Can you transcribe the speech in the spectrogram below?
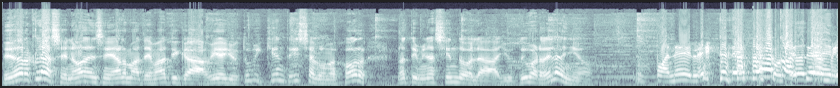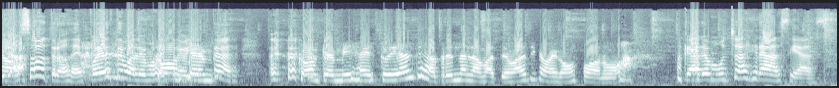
de dar clase, ¿no? De enseñar matemáticas vía YouTube. ¿Y quién te dice a lo mejor no terminás siendo la youtuber del año? Ponele. Después de nosotros, después te volvemos a entrevistar. con que mis estudiantes aprendan la matemática me conformo. Caro, muchas gracias.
